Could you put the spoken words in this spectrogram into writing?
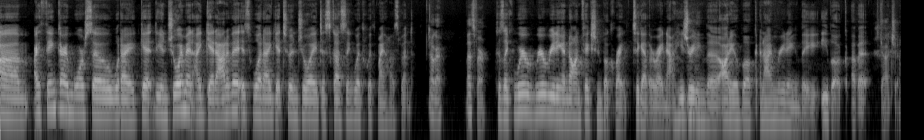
Um i think i more so what i get the enjoyment i get out of it is what i get to enjoy discussing with with my husband. Okay. that's fair. Because like we're we're reading a nonfiction book right together right now. He's Mhm. reading the audiobook and i'm reading the ebook of it. Gotcha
